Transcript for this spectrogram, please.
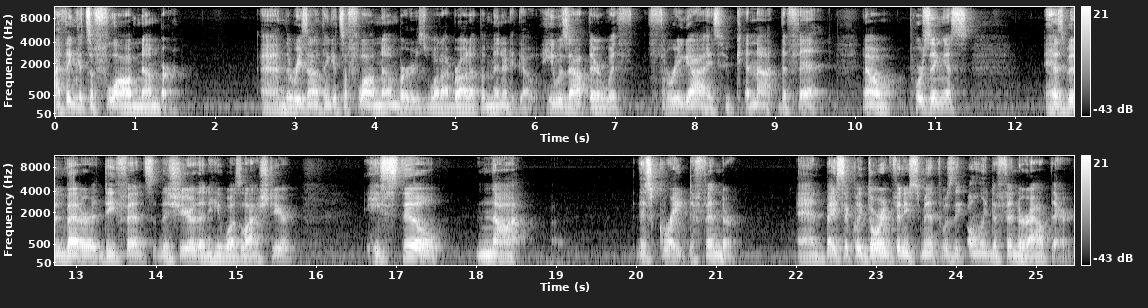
I think it's a flawed number. And the reason I think it's a flawed number is what I brought up a minute ago. He was out there with three guys who cannot defend. Now, Porzingis has been better at defense this year than he was last year. He's still not this great defender. And basically, Dorian Finney Smith was the only defender out there.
